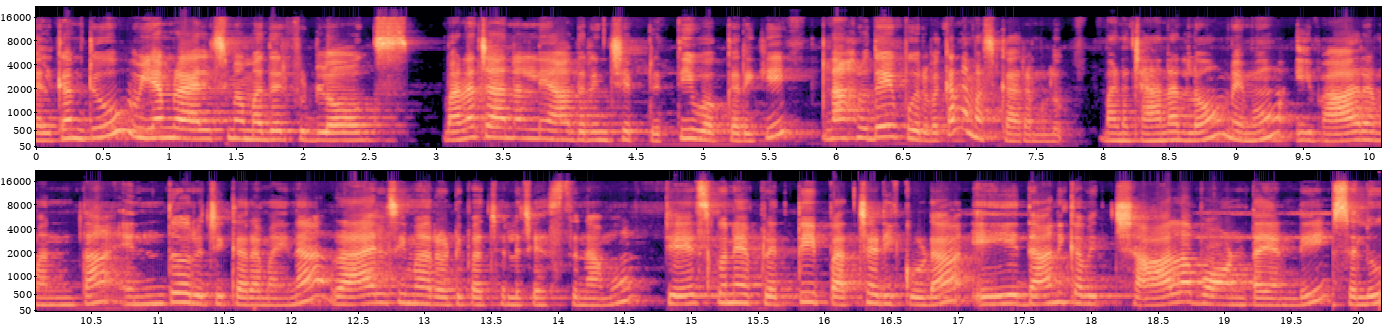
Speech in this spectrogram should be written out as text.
Welcome to V M Rayalaseema mother food blogs. మన ఛానల్ని ఆదరించే ప్రతి ఒక్కరికి నా హృదయపూర్వక నమస్కారములు. మన ఛానల్లో మేము ఈ వారం అంతా ఎంతో రుచికరమైన రాయలసీమ రోటి పచ్చళ్ళు చేస్తున్నాము. చేసుకునే ప్రతి పచ్చడి కూడా ఏ దానికి అవి చాలా బాగుంటాయండి. అసలు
